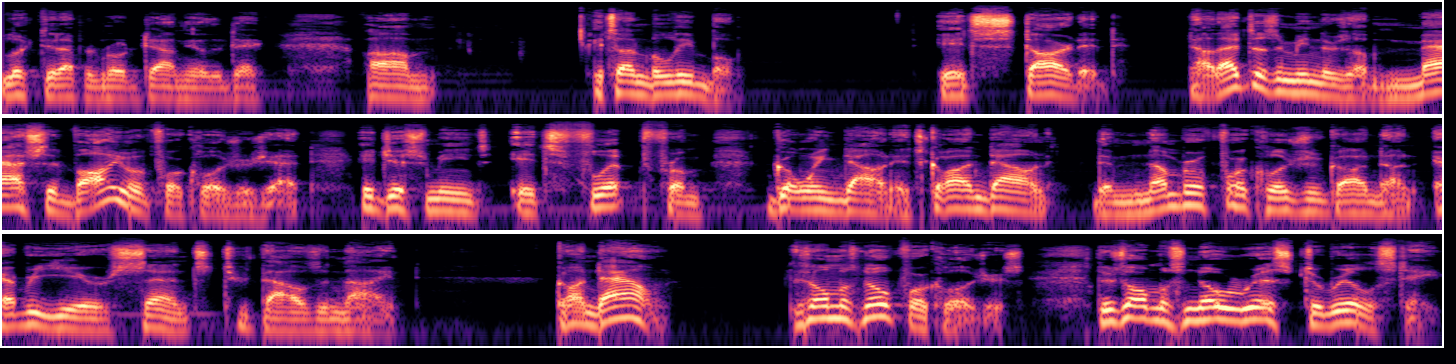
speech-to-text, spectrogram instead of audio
looked it up and wrote it down the other day. Um, it's unbelievable. It started now, that doesn't mean there's a massive volume of foreclosures yet. It just means it's flipped from going down. It's gone down. The number of foreclosures have gone down every year since 2009. Gone down. There's almost no foreclosures. There's almost no risk to real estate.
